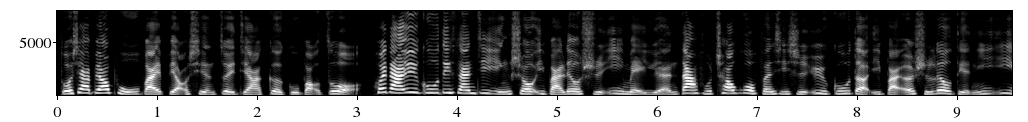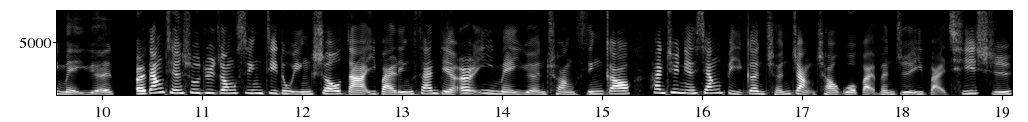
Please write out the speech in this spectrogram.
夺下标普五百表现最佳个股宝座。辉达预估第三季营收一百六十亿美元，大幅超过分析师预估的一百二十六点一亿美元。而当前数据中心季度营收达一百零三点二亿美元，创新高，和去年相比更成长超过百分之一百七十。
